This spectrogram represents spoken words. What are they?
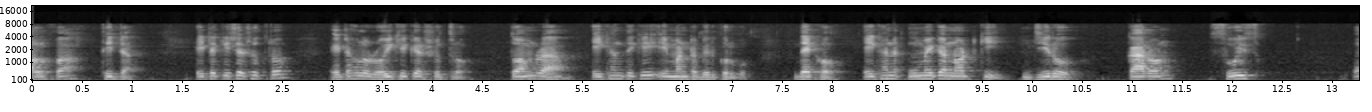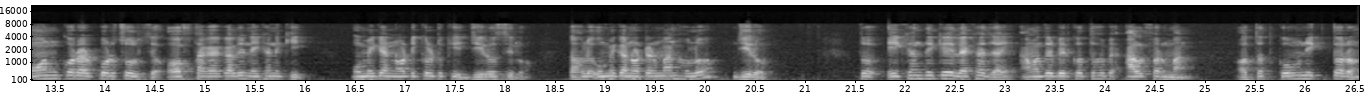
alpha theta. এটা কিসের সূত্র? এটা হলো রৈখিকের সূত্র। তো আমরা এইখান থেকেই এই মানটা বের করব। দেখো এইখানে ওমেগা নট কি? জিরো। কারণ সুইচ অন করার পর চলছে। অফ থাকাকালীন এখানে কি? ওমেগা নট ইকুয়াল টু কি? জিরো ছিল। তাহলে ওমেগা নটের মান হলো জিরো তো এইখান থেকে লেখা যায়, আমাদের বের করতে হবে আলফার মান, অর্থাৎ কৌণিক ত্বরণ।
